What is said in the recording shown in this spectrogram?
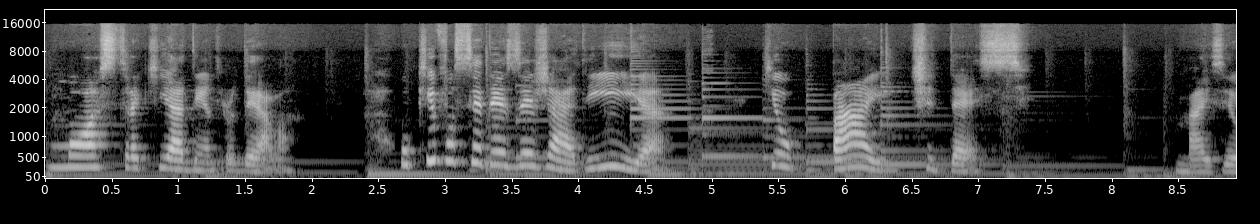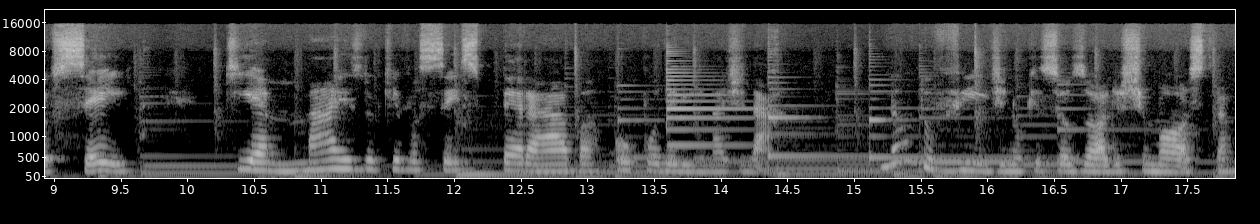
mostra que há dentro dela? O que você desejaria que o Pai te desse? Mas eu sei que é mais do que você esperava ou poderia imaginar. Não duvide no que seus olhos te mostram.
